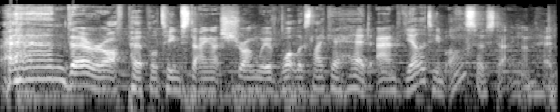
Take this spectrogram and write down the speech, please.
And they're off. Purple team starting out strong with what looks like a head, and yellow team also starting on head.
